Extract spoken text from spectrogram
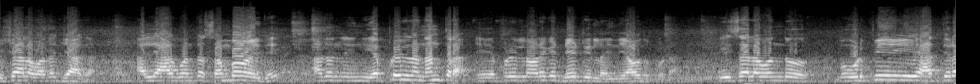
ವಿಶಾಲವಾದ ಜಾಗ. ಅಲ್ಲಿ ಆಗುವಂಥ ಸಂಭವ ಇದೆ. ಅದನ್ನು ಇನ್ನು ಏಪ್ರಿಲ್ನ ನಂತರ, ಏಪ್ರಿಲ್ನವರೆಗೆ ಡೇಟ್ ಇಲ್ಲ, ಇನ್ನು ಯಾವುದು ಕೂಡ. ಈ ಸಲ ಒಂದು ಉಡುಪಿ ಹತ್ತಿರ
